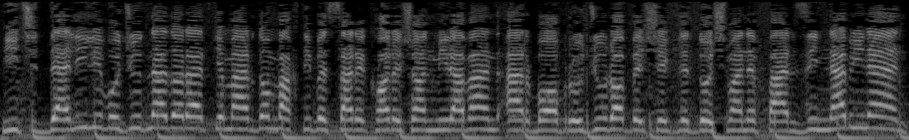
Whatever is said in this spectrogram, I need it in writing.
هیچ دلیلی وجود ندارد که مردم وقتی به سر کارشان می‌روند ارباب رجوع را به شکل دشمن فرضی نبینند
